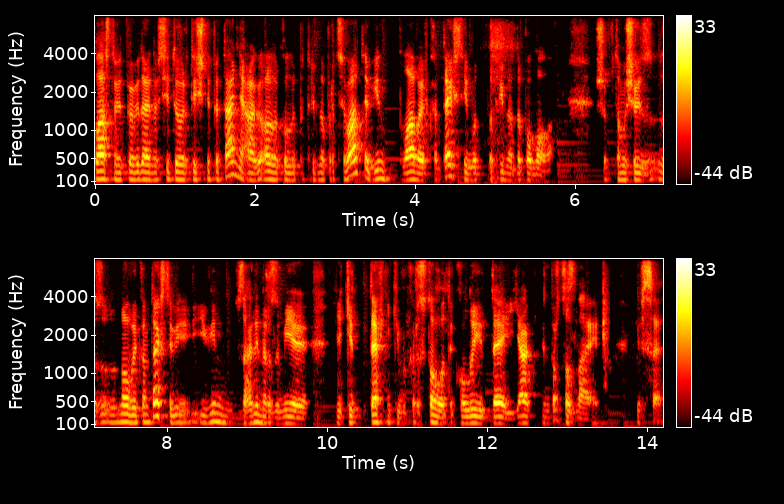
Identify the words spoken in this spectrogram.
класно відповідає на всі теоретичні питання, але коли потрібно працювати, він плаває в контексті, йому потрібна допомога. Щоб, Тому що новий контекст, і він взагалі не розуміє, які техніки використовувати, коли, де, як. Він просто знає і все.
